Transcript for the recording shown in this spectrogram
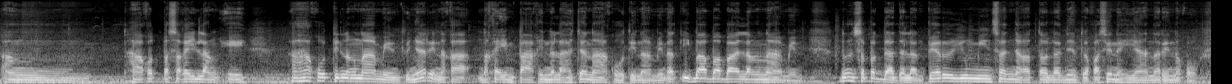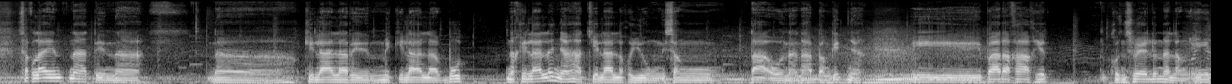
ang hakot pasakay lang eh hahakutin lang namin. Kunyari naka naka-impake na lahat yan hahakutin namin. At ibababa lang namin doon sa pagdadalan. Pero yung minsan niya katulad nito kasi nahiya na rin ako. Sa client natin na na kilala rin, may kilala both nakilala niya at kilala ko yung isang tao na nabanggit niya. Eh para kakit konsuelo na lang eh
